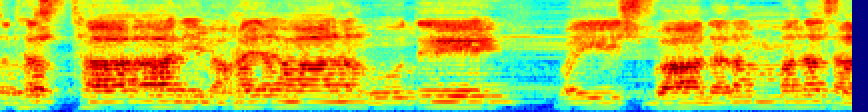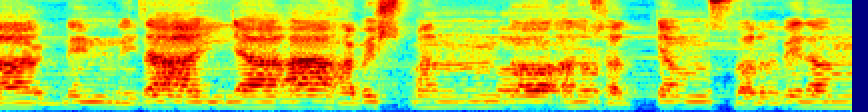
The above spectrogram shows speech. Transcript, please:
सधस्थानि महयमानभूते। वैश्वानरम् मनसाग्निन्निचाय्याः हविष्मन्तो अनुसत्यम् स्वर्विदम्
